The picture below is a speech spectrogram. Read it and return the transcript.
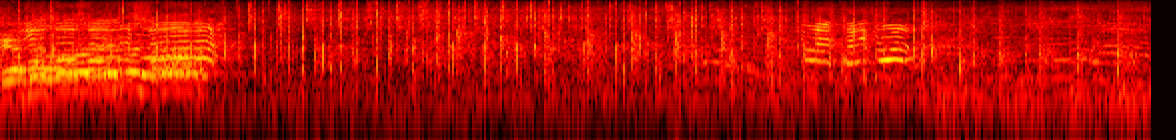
ありがとうございます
